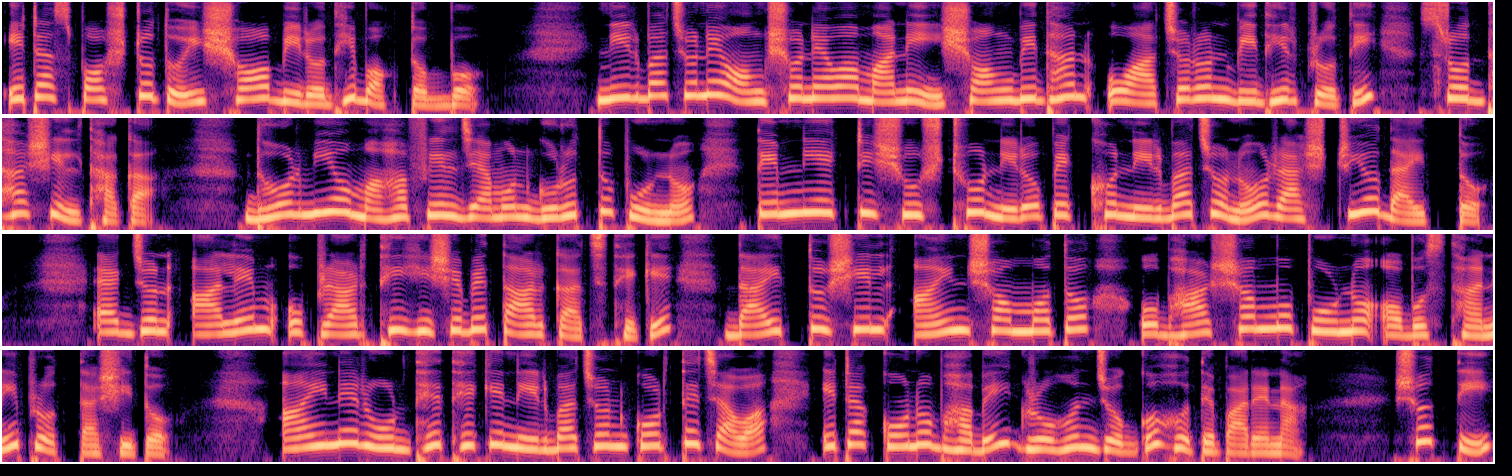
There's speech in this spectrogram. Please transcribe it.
এটা স্পষ্টতই স্ববিরোধী বক্তব্য। নির্বাচনে অংশ নেওয়া মানেই সংবিধান ও আচরণবিধির প্রতি শ্রদ্ধাশীল থাকা। ধর্মীয় মাহফিল যেমন গুরুত্বপূর্ণ, তেমনি একটি সুষ্ঠু, নিরপেক্ষ নির্বাচনও রাষ্ট্রীয় দায়িত্ব। একজন আলেম ও প্রার্থী হিসেবে তার কাছ থেকে দায়িত্বশীল, আইনসম্মত ও ভারসাম্যপূর্ণ অবস্থানই প্রত্যাশিত। আইনের ঊর্ধ্বে থেকে নির্বাচন করতে চাওয়া এটা কোনোভাবেই গ্রহণযোগ্য হতে পারে না। সত্যি,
